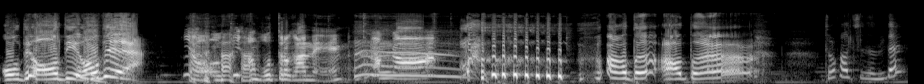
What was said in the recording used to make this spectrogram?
어디 어디 어디 여기 아 못 들어가네. 도망가. 어디 어디 들어가지는데?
